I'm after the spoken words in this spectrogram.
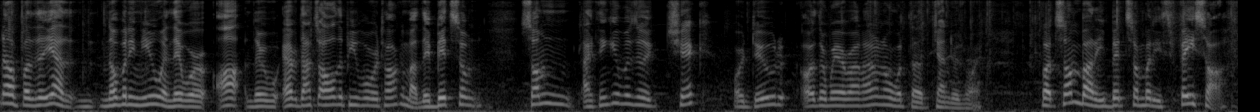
No, but the, yeah, nobody knew and they were all, they were, that's all the people were talking about. They bit some some I think it was a chick or dude or the way around. I don't know what the genders were. But somebody bit somebody's face off.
